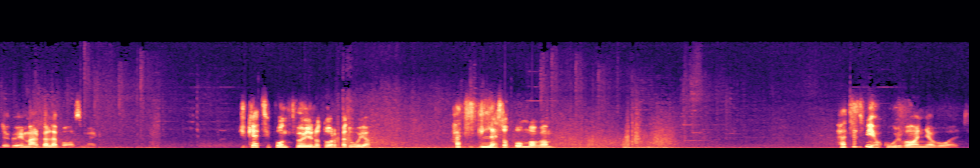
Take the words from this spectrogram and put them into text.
Dögölj már bele, bazd meg. És Geci pont följön a torpedója. Hát ezt leszopom magam. Hát ez mi a kurva anyja volt?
